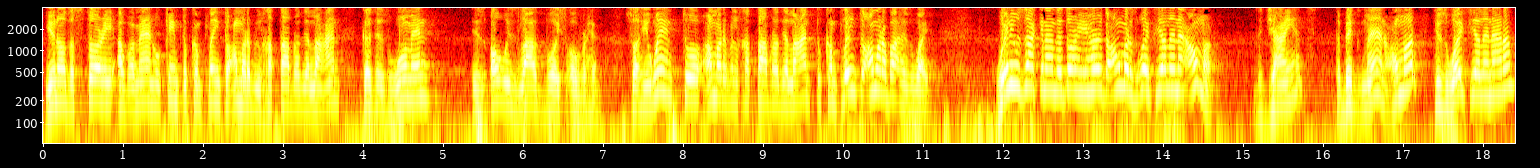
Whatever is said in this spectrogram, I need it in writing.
you know the story of a man who came to complain to Umar ibn Khattab radiallahu an, because his woman is always loud voice over him. So he went to Umar ibn Khattab radiallahu an to complain to Umar about his wife. When he was knocking on the door, he heard Umar's wife yelling at Umar. The giant, the big man, Umar, his wife yelling at him.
